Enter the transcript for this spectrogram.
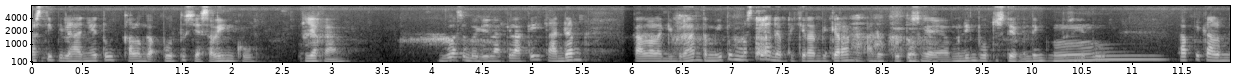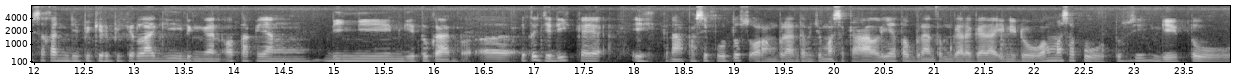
mesti pilihannya itu kalau nggak putus ya selingkuh. Iya kan gua sebagai laki-laki kadang kalau lagi berantem itu mesti ada pikiran-pikiran aduh putus nggak ya? Mending putus deh mending putus gitu. Hmm. tapi kalau misalkan dipikir-pikir lagi dengan otak yang dingin gitu kan Eh, itu jadi kayak ih kenapa sih putus? Orang berantem cuma sekali atau berantem gara-gara ini doang masa putus sih? Gitu.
